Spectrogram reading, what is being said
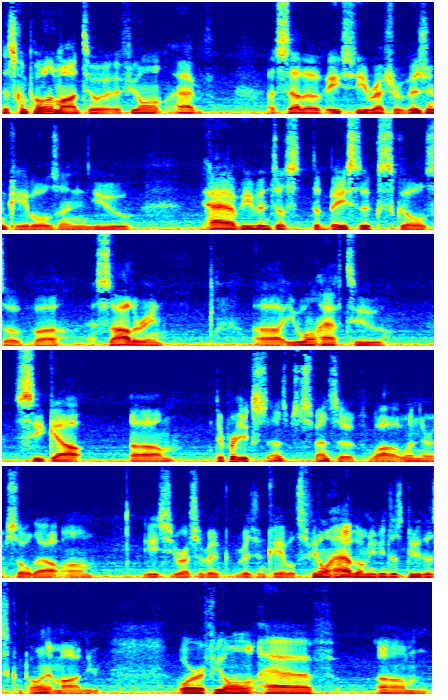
this component mod to it if you don't have a set of HD Retrovision cables and you have even just the basic skills of uh, soldering. Uh, you won't have to seek out. Um, they're pretty expensive while when they're sold out. Um, the HD Retrovision cables. If you don't have them, you can just do this component mod. Or if you don't have um,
